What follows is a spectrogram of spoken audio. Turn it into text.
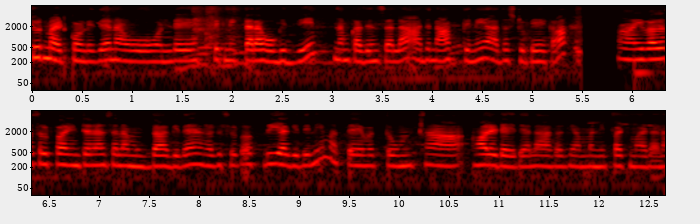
ಶೂಟ್ ಮಾಡಿಕೊಂಡಿದ್ದೆ. ನಾವು ಒನ್ ಡೇ ಪಿಕ್ನಿಕ್ ಥರ ಹೋಗಿದ್ವಿ ನಮ್ಮ ಕಸಿನ್ಸ್ ಎಲ್ಲ. ಅದನ್ನು ಹಾಕ್ತೀನಿ. ಆದಷ್ಟು ಬೇಗ. ಇವಾಗ ಸ್ವಲ್ಪ ಇಂಟರ್ನಲ್ಸ್ ಎಲ್ಲ ಮುಗ್ದಾಗಿದೆ. ಹಾಗಾಗಿ ಸ್ವಲ್ಪ ಫ್ರೀ ಆಗಿದ್ದೀನಿ. ಮತ್ತು ಇವತ್ತು ಹಾಲಿಡೇ ಇದೆಯಲ್ಲ ಹಾಗಾಗಿ ಅಮ್ಮ ನಿಪ್ಪಟ್ಟು ಮಾಡೋಣ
